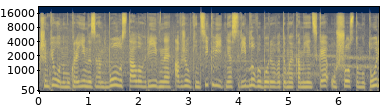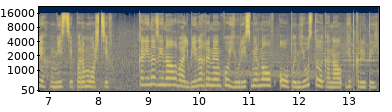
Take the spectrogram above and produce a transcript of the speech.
Чемпіоном України з гандболу стало Рівне. А вже у кінці квітня срібло виборюватиме Кам'янське у шостому турі у місці переможців. Каріна Зійналова, Альбіна Гриненко, Юрій Смірнов, Open News, телеканал відкритий.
